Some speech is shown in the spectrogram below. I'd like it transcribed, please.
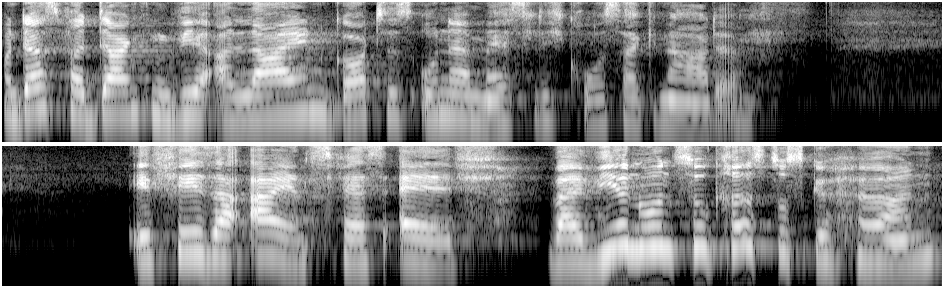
Und das verdanken wir allein Gottes unermesslich großer Gnade. Epheser 1, Vers 11. Weil wir nun zu Christus gehören,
